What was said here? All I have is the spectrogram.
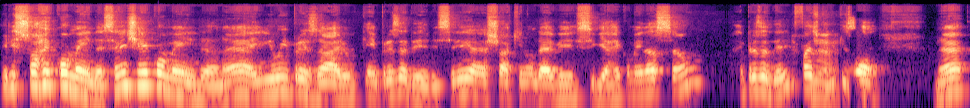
ele só recomenda. Se a gente recomenda, né, e o empresário, que é a empresa dele, se ele achar que não deve seguir a recomendação, a empresa dele faz não. o que ele quiser, né?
